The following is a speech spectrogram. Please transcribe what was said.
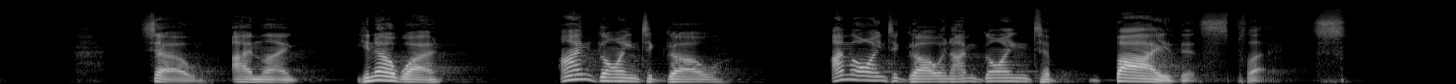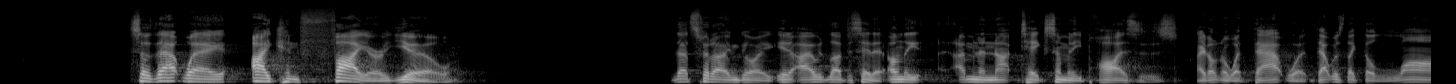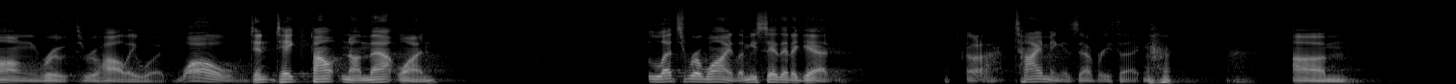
So I'm like, you know what? I'm going to go. I'm going to go and I'm going to buy this place. So that way I can fire you. That's what I'm going. I would love to say that. Only I'm going to not take so many pauses. I don't know what that was. That was like the long route through Hollywood. Whoa, didn't take fountain on that one. Let's rewind. Let me say that again. Ugh, timing is everything. um,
